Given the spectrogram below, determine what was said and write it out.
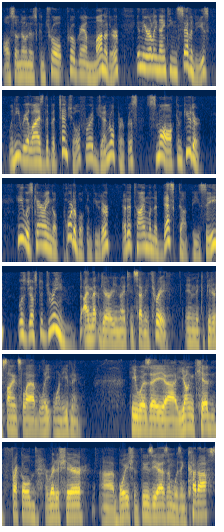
also known as Control Program Monitor, in the early 1970s when he realized the potential for a general purpose small computer. He was carrying a portable computer at a time when the desktop PC was just a dream. I met Gary in 1973 in the computer science lab late one evening. He was a uh, young kid, freckled, reddish hair, uh, boyish enthusiasm, was in cutoffs,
